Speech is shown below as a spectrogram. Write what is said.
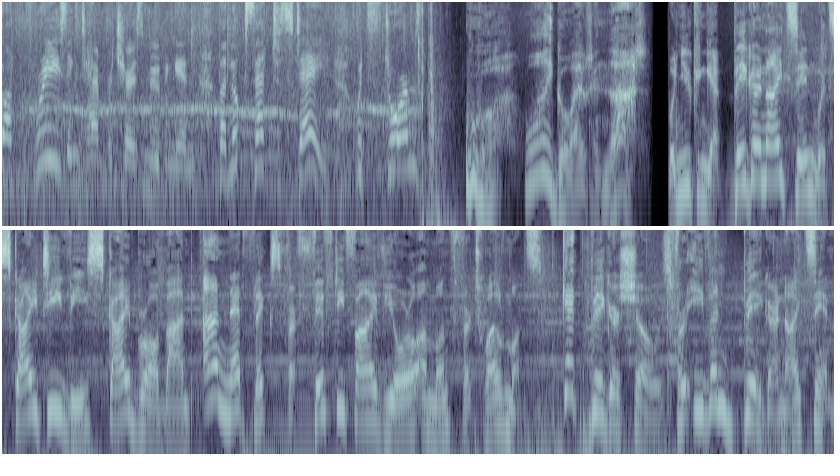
Got freezing temperatures moving in that look set to stay, with storms. Ooh, uh, why go out in that? When you can get bigger nights in with Sky TV, Sky Broadband, and Netflix for 55 euro a month for 12 months. Get bigger shows for even bigger nights in.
